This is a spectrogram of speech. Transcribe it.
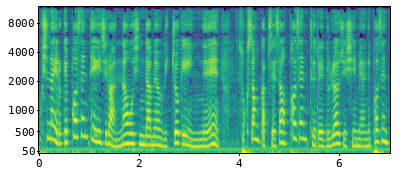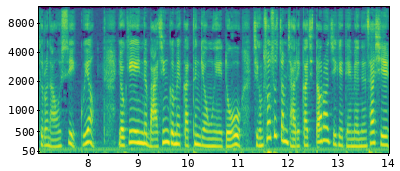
혹시나 이렇게 퍼센테이지로 안 나오신다면 위쪽에 있는 속성 값에서 퍼센트를 눌러주시면 퍼센트로 나올 수 있고요. 여기에 있는 마진 금액 같은 경우에도 지금 소수점 자리까지 떨어지게 되면은 사실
